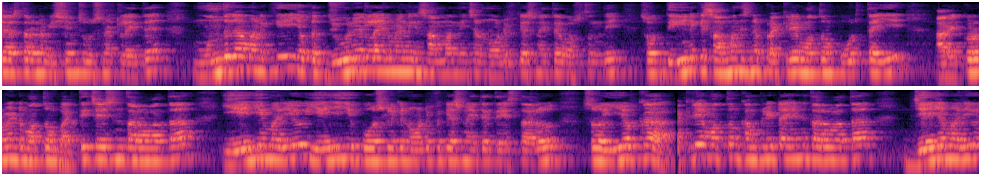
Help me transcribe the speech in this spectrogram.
చేస్తారన్న విషయం చూసినట్లయితే ముందుగా మనకి ఈ యొక్క జూనియర్ లైన్ మ్యాన్కి సంబంధించిన నోటిఫికేషన్ అయితే వస్తుంది. సో దీనికి సంబంధించిన ప్రక్రియ మొత్తం పూర్తయి ఆ రిక్రూట్మెంట్ మొత్తం భర్తీ చేసిన తర్వాత ఏఈ మరియు ఏఈ పోస్టులకి నోటిఫికేషన్ అయితే తీస్తారు. సో ఈ యొక్క ప్రక్రియ మొత్తం కంప్లీట్ అయిన తర్వాత జేఏ మరియు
